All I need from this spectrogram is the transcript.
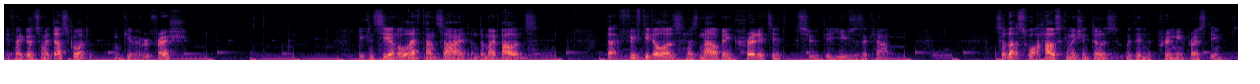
If I go to my dashboard and give it a refresh, you can see on the left hand side under my balance that $50 has now been credited to the user's account. So that's what House Commission does within the PremiumPress themes.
